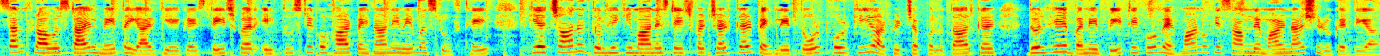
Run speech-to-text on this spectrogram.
सनफ्लावर स्टाइल में तैयार किए गए स्टेज पर एक दूसरे को हार पहनाने में मसरूफ थे, कि अचानक दुल्हे की माँ ने स्टेज पर चढ़कर पहले तोड़ फोड़ की और फिर चप्पल उतार कर दुल्हे बने बेटे को मेहमानों के सामने मारना शुरू कर दिया।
